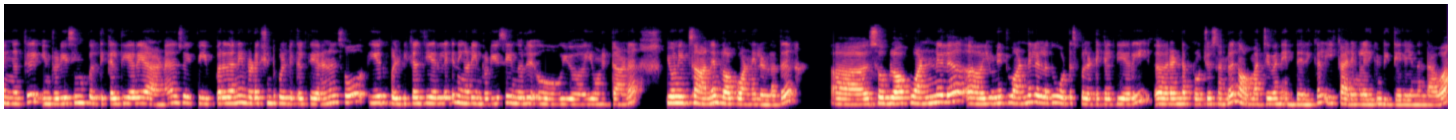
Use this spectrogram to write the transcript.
നിങ്ങൾക്ക് ഇൻട്രൊഡ്യൂസിങ് പൊളിറ്റിക്കൽ തിയറി ആണ്. സോ ഈ പേപ്പർ തന്നെ ഇൻട്രൊഡക്ഷൻ ടു പൊളിറ്റിക്കൽ തിയറി ആണ്. സോ ഈ ഒരു പൊളിറ്റിക്കൽ തിയറിയിലേക്ക് നിങ്ങൾ ഇൻട്രൊഡ്യൂസ് ചെയ്യുന്ന ഒരു യൂണിറ്റ് ആണ്. യൂണിറ്റ്സ് ആണ് ബ്ലോക്ക് വണ്ണിലുള്ളത് സോ ബ്ലോക്ക് വണ്ണിൽ യൂണിറ്റ് വണ്ണിലുള്ളത് വോട്ട് ഇസ് പൊളിറ്റിക്കൽ തിയറി രണ്ട് അപ്രോച്ചസ് ഉണ്ട്. നോർമാറ്റീവ് ആൻഡ് എംപെരിക്കൽ ഈ കാര്യങ്ങളായിരിക്കും ഡീറ്റെയിൽ ചെയ്യുന്നുണ്ടാവുക.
